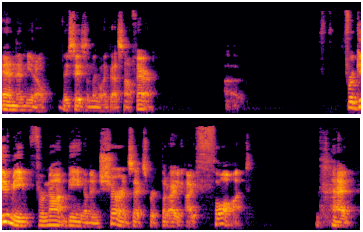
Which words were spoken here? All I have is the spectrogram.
And then you know they say something like that's not fair uh, forgive me for not being an insurance expert, but I, I thought that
